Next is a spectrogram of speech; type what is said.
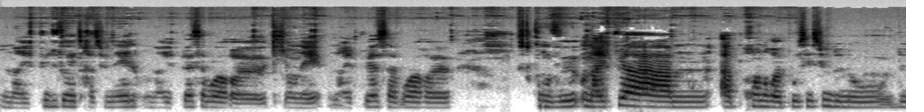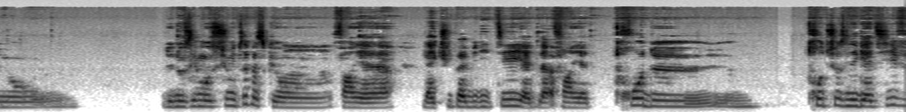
on n'arrive plus du tout à être rationnel, on n'arrive plus à savoir euh, qui on est, on n'arrive plus à savoir euh, ce qu'on veut, on n'arrive plus à, à prendre possession de nos de nos de nos émotions et tout ça parce que enfin il y a la culpabilité, il y a de la enfin il y a trop de trop de choses négatives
